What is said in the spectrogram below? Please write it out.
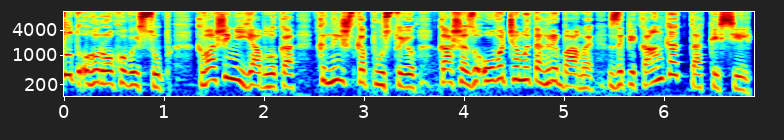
Тут гороховий суп, квашені яблука, книж з капустою, каша з овочами та грибами, запіканка та кисіль.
